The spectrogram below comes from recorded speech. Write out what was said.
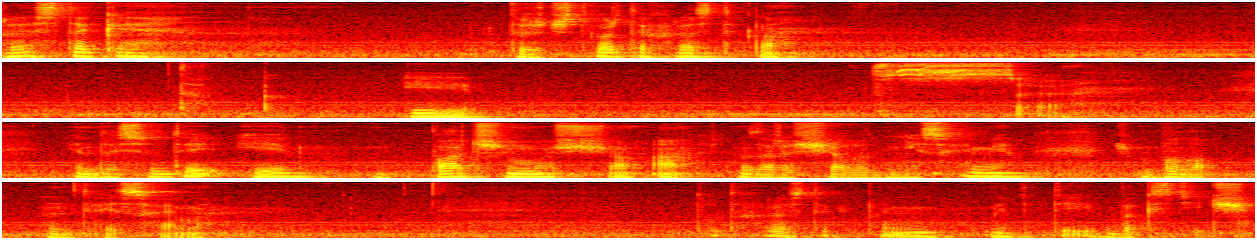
Хрестики. Три четвертих хрестика. Так. І все. Іду сюди і бачимо, що. А, зараз ще в одній схемі, щоб було дві схеми. Тут хрестик помітити і бекстіч.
